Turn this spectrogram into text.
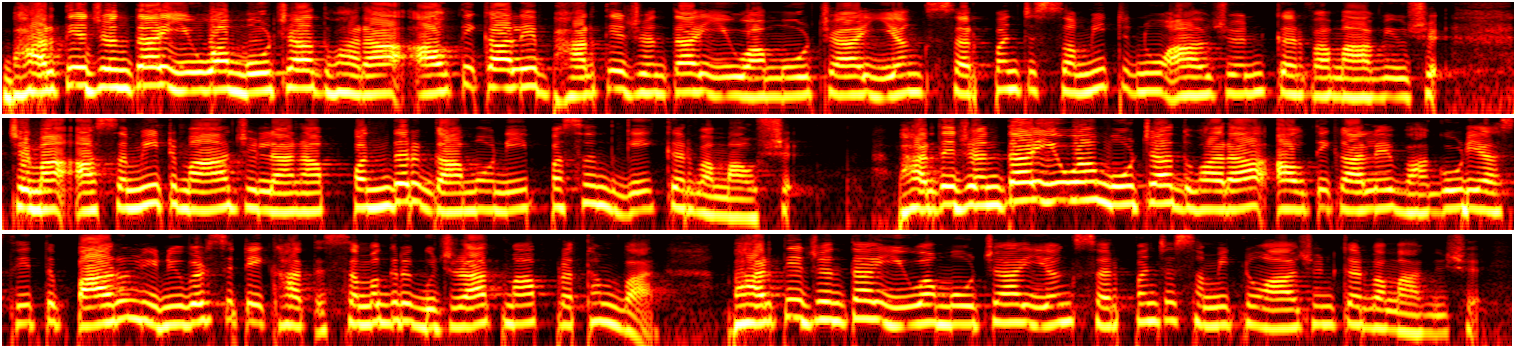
ભારતીય જનતા યુવા મોરચા દ્વારા આવતીકાલે ભારતીય જનતા યુવા મોરચા યંગ સરપંચ સમિટનું આયોજન કરવામાં આવ્યું છે, જેમાં આ સમિટમાં જિલ્લાના પંદર ગામોની પસંદગી કરવામાં આવશે. ભારતીય જનતા યુવા મોરચા દ્વારા આવતીકાલે વાઘોડિયા સ્થિત પારુલ યુનિવર્સિટી ખાતે સમગ્ર ગુજરાતમાં પ્રથમવાર ભારતીય જનતા યુવા મોરચા યંગ સરપંચ સમિટનું આયોજન કરવામાં આવ્યું છે.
